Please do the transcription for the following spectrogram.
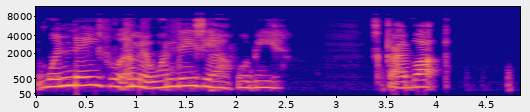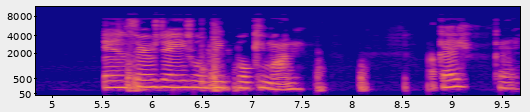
Wednesdays, I mean Wednesdays, yeah, will be Skyblock, and Thursdays will be Pokemon. Okay, okay.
